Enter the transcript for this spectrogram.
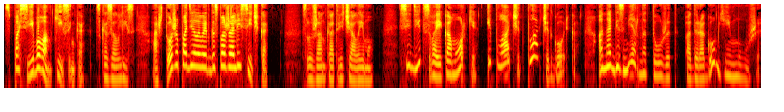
«Спасибо вам, кисонька», — сказал лис. «А что же поделывает госпожа лисичка?» Служанка отвечала ему. «Сидит в своей коморке и плачет, плачет горько. Она безмерно тужит о дорогом ей муже».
